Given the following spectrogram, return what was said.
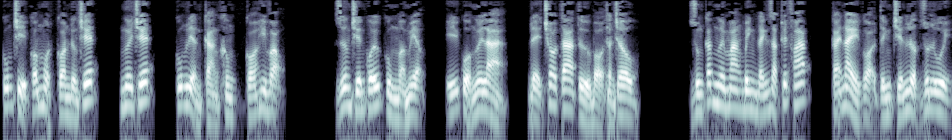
cũng chỉ có một con đường chết, ngươi chết cũng liền càng không có hy vọng. Dương chiến cuối cùng mở miệng, ý của ngươi là, để cho ta từ bỏ thần châu. Dùng các ngươi mang binh đánh giặc thuyết pháp, cái này gọi tính chiến lược rút lui.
